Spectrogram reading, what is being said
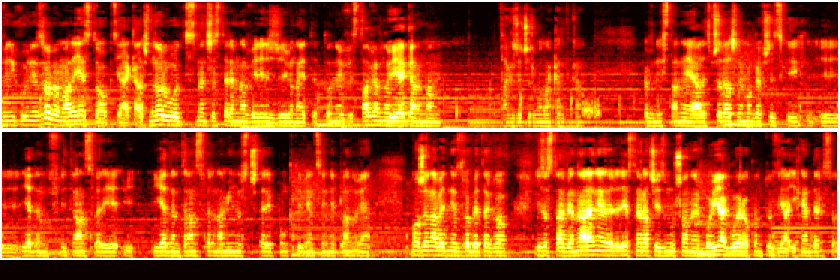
wyników nie zrobią, ale jest to opcja jakaś. Norwood z Manchesterem na wyjeździe United to nie wystawiam, no i Egan mam także czerwona kartka pewnie stanie, ale sprzedać nie mogę wszystkich. Jeden free transfer jeden transfer na minus 4 punkty, więcej nie planuję. Może nawet nie zrobię tego i zostawię, no ale nie jestem raczej zmuszony, bo i Aguero kontuzja, i Henderson,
